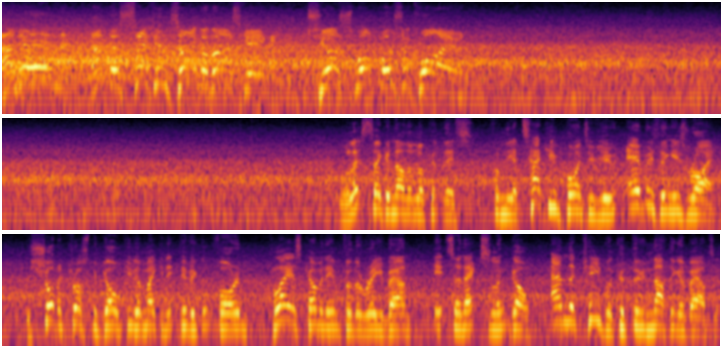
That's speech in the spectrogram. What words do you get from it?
And in at the second time of asking. Just what required. Well, let's take another look at this. From the attacking point of view, everything is right. The shot across the goalkeeper making it difficult for him. Players coming in for the rebound. It's an excellent goal. And the keeper could do nothing about it.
